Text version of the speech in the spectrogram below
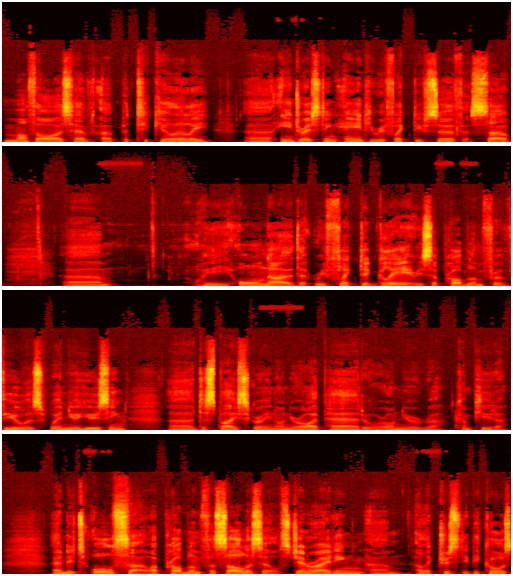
moth eyes have a particularly uh, interesting anti-reflective surface. So. Um, we all know that reflected glare is a problem for viewers when you're using a display screen on your iPad or on your uh, computer. And it's also a problem for solar cells generating um, electricity because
